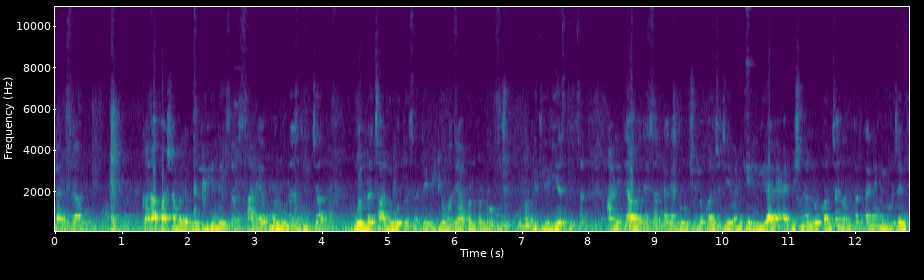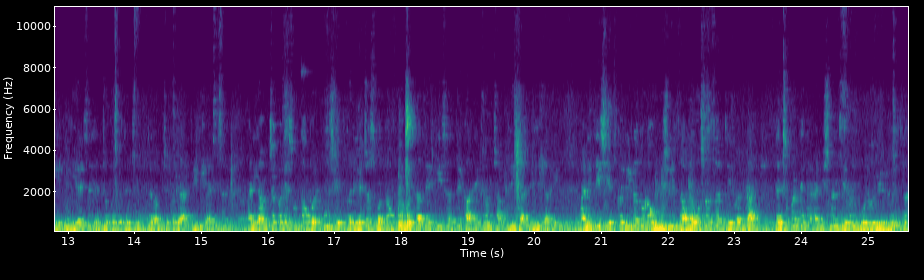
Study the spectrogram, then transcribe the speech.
त्यांच्या खराब भाषामध्ये बोललेली नाही सर. साहेब म्हणूनच तिचं बोलणं चालू होतं सर. ते व्हिडिओमध्ये आपण पण बघू शकतो बघितलेली असते सर. आणि त्यामध्ये सर त्याने दोनशे लोकांची जेवण केलेली आहे. ॲडिशनल लोकांच्या नंतर त्याने नियोजन केलेली आहे सर. यांच्याकडे त्यांची उत्तर आमच्याकडे आलेली आहे सर. आणि आमच्याकडे सुद्धा भरपूर शेतकऱ्याच्या स्वतः फोन येतात. की सर ते कार्यक्रम चांगली झालेली आहे. आणि ते शेतकरीला थोडा उशीर झाला होता सर जेवणला. त्यांचं पण त्याने ॲडिशनल जेवण बोलवलेलं होतं. सर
